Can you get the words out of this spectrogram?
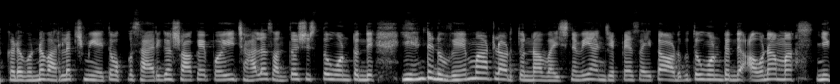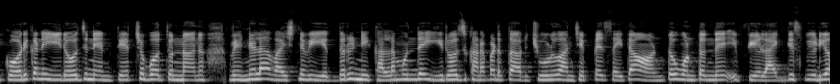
అక్కడ ఉన్న వరలక్ష్మి అయితే ఒక్కసారిగా షాక్ అయిపోయి చాలా సంతోషిస్తూ ఉంటుంది. ఏంటి నువ్వేం మాట్లాడుతున్నావు వైష్ణవి అని చెప్పేసి అయితే అడుగుతూ ఉంటుంది. అవునమ్మా నీ కోరికను ఈ రోజు నేను తీర్చబోతున్నాను. వెన్నెల వైష్ణవి ఇద్దరు నీ కళ్ళ ముందే ఈ రోజు కనపడతారు చూడు అని చెప్పేసి అయితే అంటూ ఉంటుంది. If you like this video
